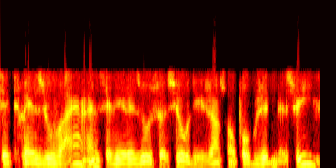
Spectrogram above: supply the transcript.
c'est très ouvert, hein, c'est les réseaux sociaux, les gens sont pas obligés de me suivre,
